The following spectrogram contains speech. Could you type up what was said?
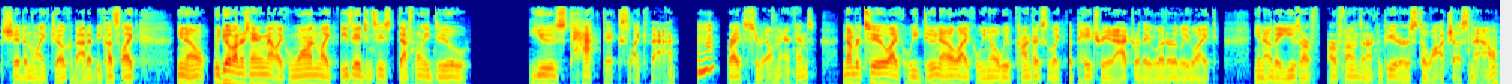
shit and like joke about it because like you know we do have understanding that like one like these agencies definitely do use tactics like that Mhm. right to surveil americans number two like we do know like we know we have context of like the patriot act where they literally like you know they use our our phones and our computers to watch us now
